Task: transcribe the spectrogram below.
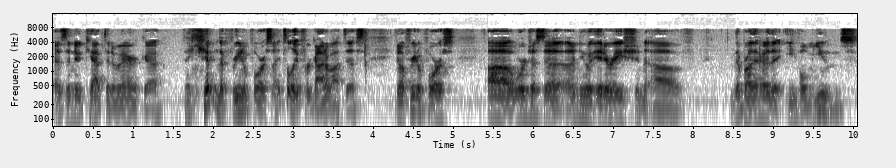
as the new Captain America. They give him the Freedom Force, and I totally forgot about this. You know, Freedom Force uh, were just a, a new iteration of the Brotherhood of the Evil Mutants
